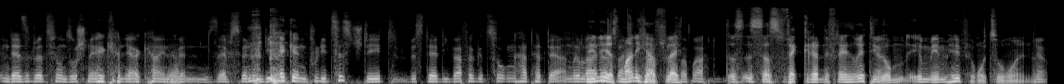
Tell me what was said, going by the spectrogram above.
in, der Situation so schnell kann ja kein, wenn, selbst wenn um die Ecke ein Polizist steht, bis der die Waffe gezogen hat, hat der andere leider Nee, nee, das meine ich ja, vielleicht, verbracht. das ist das Wegrennen vielleicht das Richtige, um eben, eben Hilfe zu holen. Ne? Ja.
